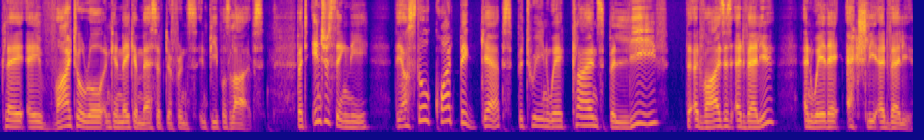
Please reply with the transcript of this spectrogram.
play a vital role and can make a massive difference in people's lives. But interestingly, there are still quite big gaps between where clients believe the advisors add value and where they actually add value.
